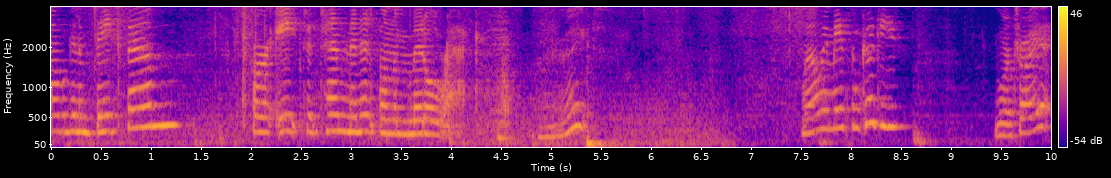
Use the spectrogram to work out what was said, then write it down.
So now we're gonna bake them for eight to 10 minutes on the middle rack. All right. Well, we made some cookies. You want to try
